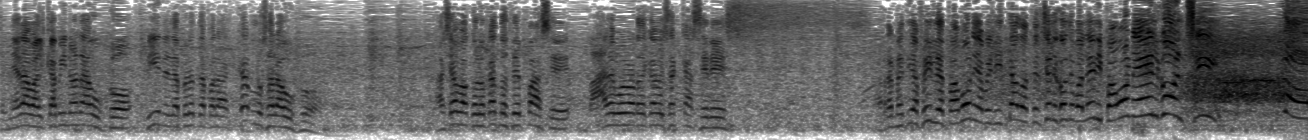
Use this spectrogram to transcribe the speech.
Señalaba el camino Araujo. Viene la pelota para Carlos Araujo. Allá va colocando este pase. Va a devolver de cabeza Cáceres. Arremetía Frile, Pavone habilitado. Atención, el gol de Valeri. Pavone, el gol, sí. ¡Gol!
